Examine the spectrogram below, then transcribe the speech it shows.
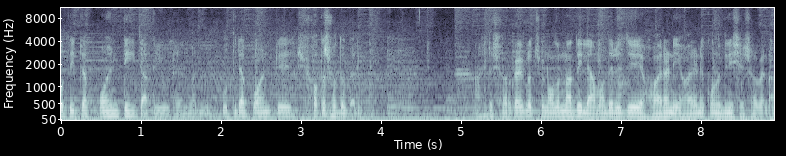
প্রতিটা পয়েন্টেই যাত্রী উঠেন লাগবে। প্রতিটা পয়েন্টে শত শত গাড়ি। আসলে সরকারগুলো নজর না দিলে আমাদের যে হয়রানি হয়রানি কোনো দিনই শেষ হবে না।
